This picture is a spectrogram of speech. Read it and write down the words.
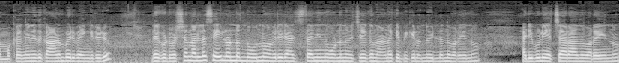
നമുക്കങ്ങനെ ഇത് കാണുമ്പോൾ ഒരു ഭയങ്കര ഒരു ഇതേക്കൂട്ട് പക്ഷേ നല്ല സെയിലുണ്ടെന്ന് തോന്നുന്നു. അവർ രാജസ്ഥാനിൽ നിന്ന് കൊണ്ടുവന്ന് വെച്ചേക്കുന്നതാണ്. കെമിക്കലൊന്നും ഇല്ലെന്ന് പറയുന്നു. അടിപൊളി അച്ചാറാന്ന് പറയുന്നു.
